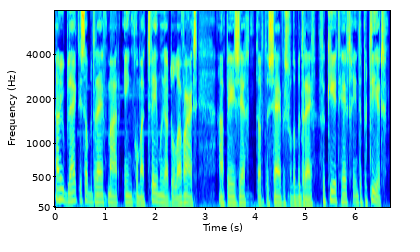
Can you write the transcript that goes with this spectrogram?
Nou, nu blijkt is dat bedrijf maar 1,2 miljard dollar waard. HP zegt dat het de cijfers van het bedrijf verkeerd heeft geïnterpreteerd.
